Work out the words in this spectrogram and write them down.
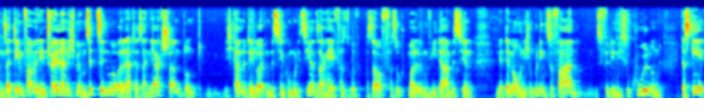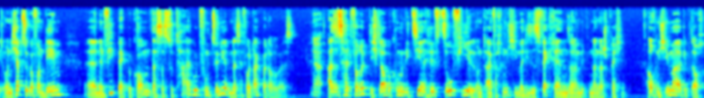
Und seitdem fahren wir den Trail dann nicht mehr um 17 Uhr, weil er hat ja seinen Jagdstand und ich kann mit den Leuten ein bisschen kommunizieren und sagen, hey, versuch, pass auf, versucht mal irgendwie da ein bisschen in der Dämmerung nicht unbedingt zu fahren, ist für den nicht so cool und das geht. Und ich habe sogar von dem äh, ein Feedback bekommen, dass das total gut funktioniert und dass er voll dankbar darüber ist. Ja. Also es ist halt verrückt. Ich glaube, kommunizieren hilft so viel und einfach nicht immer dieses Wegrennen, sondern miteinander sprechen. Auch nicht immer, gibt auch,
